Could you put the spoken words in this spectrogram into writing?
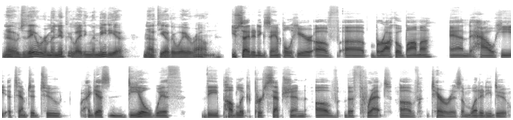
In other words, they were manipulating the media, not the other way around. You cited example here of uh, Barack Obama and how he attempted to, I guess, deal with the public perception of the threat of terrorism? What did he do?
